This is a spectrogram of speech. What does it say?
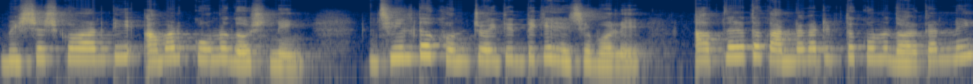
বিশ্বাস করো, আন্টি, আমার কোনো দোষ নেই। ঝিল তখন চৈতির দিকে হেসে বলে, আপনারা তো কান্নাকাটির তো কোনো দরকার নেই?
